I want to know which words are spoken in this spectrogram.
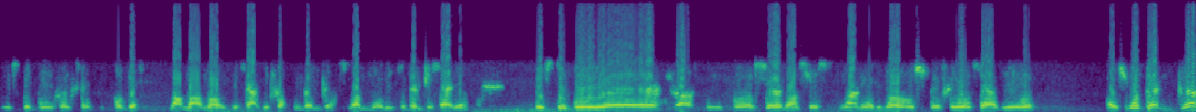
Hvis du bor f.eks. på Vestlandet av Norge, så er det flott med bølger. Da må du ikke bølgeseile. Hvis du bor eh, på sørlandskysten her nede ved Oslofjorden, så er det jo er ikke noe bølger.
